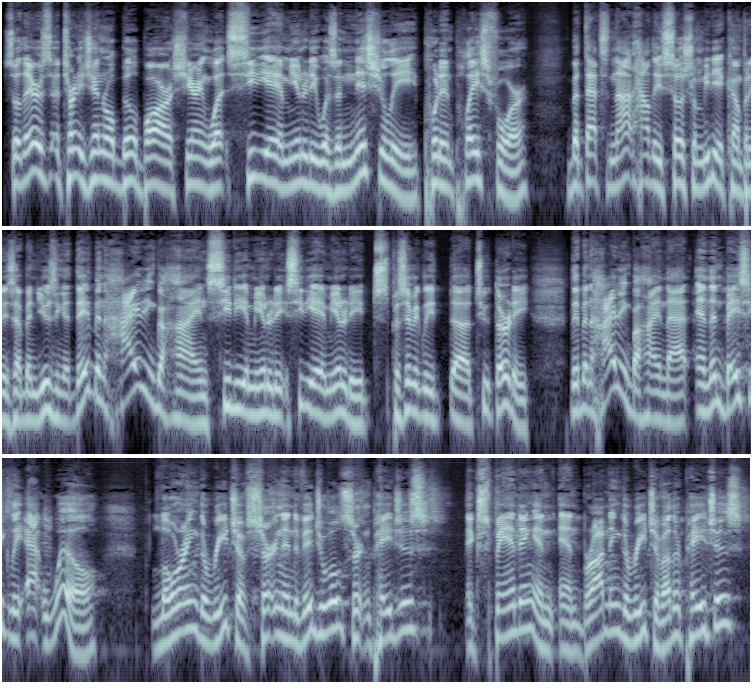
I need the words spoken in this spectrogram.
So there's Attorney General Bill Barr sharing what CDA immunity was initially put in place for but that's not how these social media companies have been using it. They've been hiding behind CD immunity, CDA immunity, specifically uh, 230. They've been hiding behind that, and then basically at will, lowering the reach of certain individuals, certain pages, expanding and, and broadening the reach of other pages.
